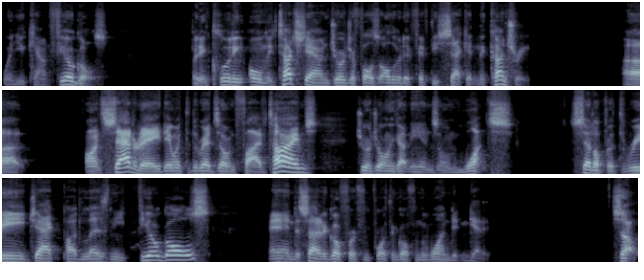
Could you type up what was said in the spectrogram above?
when you count field goals. But including only touchdown, Georgia falls all the way to 52nd in the country. Uh, on Saturday, they went to the red zone five times. Georgia only got in the end zone once. Settled for three Jack Podlesny field goals and decided to go for it from fourth and goal from the one, didn't get it. So,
